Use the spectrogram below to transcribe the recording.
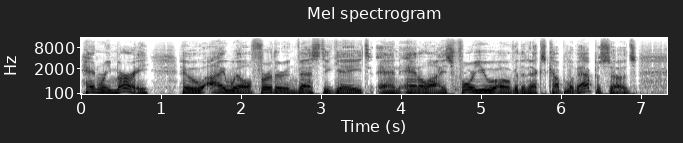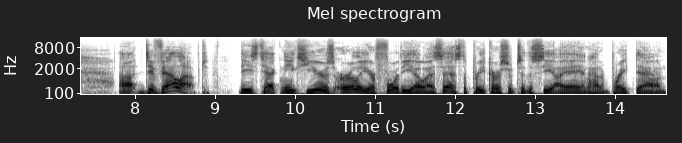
Henry Murray, who I will further investigate and analyze for you over the next couple of episodes, uh, developed these techniques years earlier for the OSS, the precursor to the CIA, and how to break down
